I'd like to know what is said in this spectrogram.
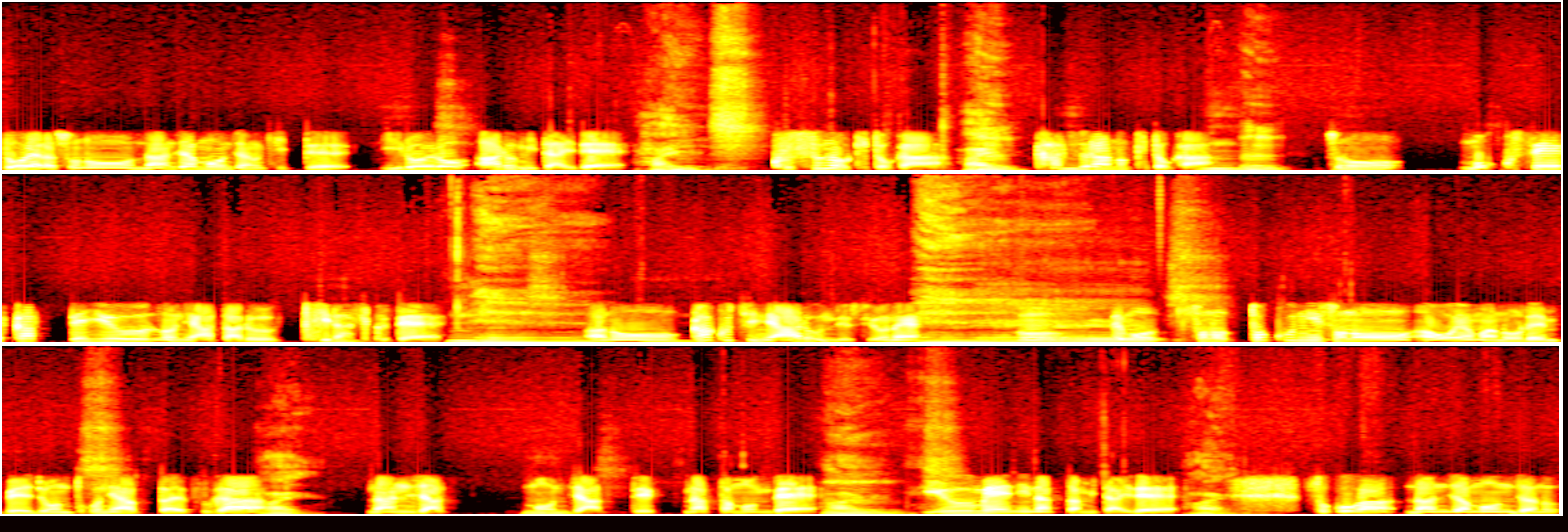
どうやらそのなんじゃもんじゃの木って、いろいろあるみたいで、はい。クスノキとか、はい。うんカツラの木とか。その木製化っていうのに当たる木らしくて、あの各地にあるんですよね。へうーん、でも、その特にその青山の練兵場のとこにあったやつが、はい。なんじゃもんじゃってなったもんで、有名になったみたいで、はい。そこがなんじゃもんじゃの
